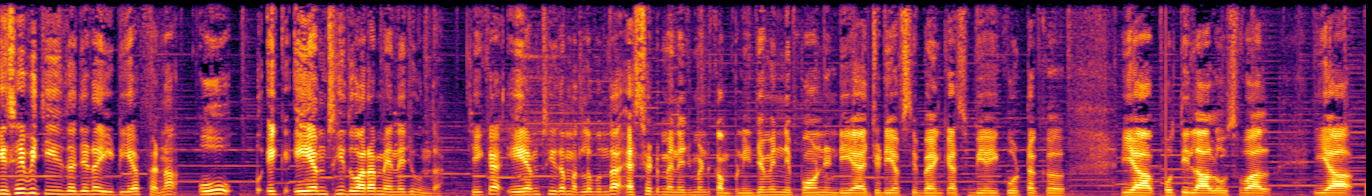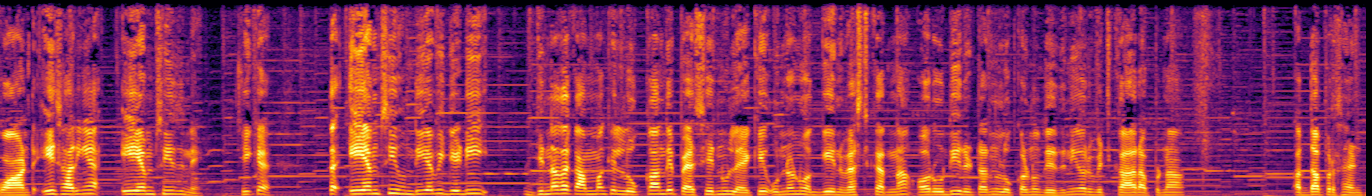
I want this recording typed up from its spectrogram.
ਕਿਸੇ ਵੀ ਚੀਜ਼ ਦਾ ਜਿਹੜਾ ETF ਹੈ ਨਾ, ਉਹ ਇੱਕ AMC ਦੁਆਰਾ ਮੈਨੇਜ ਹੁੰਦਾ। ਠੀਕ ਹੈ AMC ਦਾ ਮਤਲਬ ਹੁੰਦਾ ਐਸੈਟ ਮੈਨੇਜਮੈਂਟ ਕੰਪਨੀ ਜਿਵੇਂ Nippon India HDFC bank SBI Kotak ਜਾਂ ਮੋਤੀ ਲਾਲ ਓਸਵਾਲ ਜਾਂ ਕੁਆਂਟ ਇਹ ਸਾਰੀਆਂ AMCs ਨੇ, ਠੀਕ ਹੈ। ਤਾਂ AMC ਹੁੰਦੀ ਹੈ ਵੀ ਜਿਹੜੀ ਜਿਨ੍ਹਾਂ ਦਾ ਕੰਮ ਆ ਕਿ ਲੋਕਾਂ ਦੇ ਪੈਸੇ ਨੂੰ ਲੈ ਕੇ ਉਹਨਾਂ ਨੂੰ ਅੱਗੇ ਇਨਵੈਸਟ ਕਰਨਾ ਔਰ ਉਹਦੀ ਰਿਟਰਨ ਲੋਕਾਂ ਨੂੰ ਦੇ ਦੇਣੀ ਔਰ ਵਿਚਕਾਰ ਆਪਣਾ ਅੱਧਾ ਪਰਸੈਂਟ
